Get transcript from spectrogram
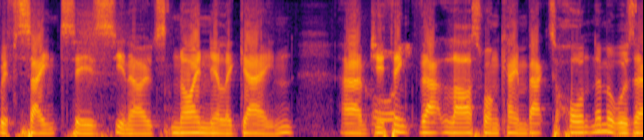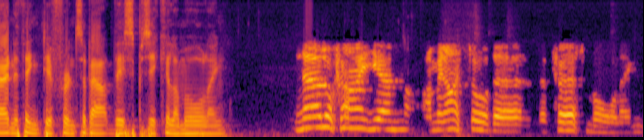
with Saints is, you know, it's nine 0 again. Um, do you think that last one came back to haunt them, or was there anything different about this particular mauling? No, look, I um, I mean, I saw the the first mauling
